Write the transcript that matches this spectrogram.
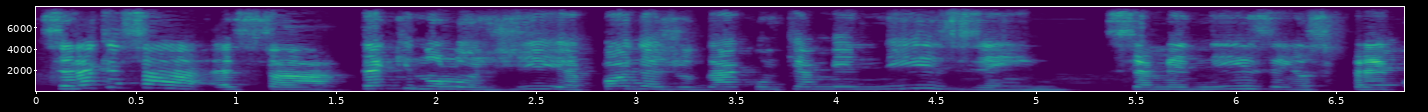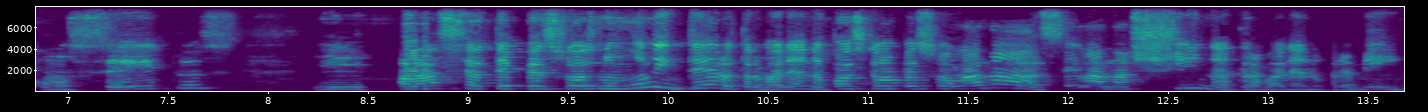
será que essa, essa tecnologia pode ajudar com que amenizem, se amenizem os preconceitos e passe a ter pessoas no mundo inteiro trabalhando? Eu posso ter uma pessoa lá na, sei lá, na China trabalhando para mim?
